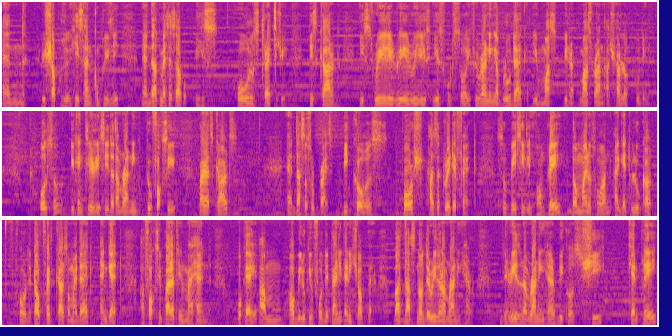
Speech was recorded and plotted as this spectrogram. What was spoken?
and reshuffle his hand completely, and that messes up his whole strategy. This card is really, really, really useful. So if you're running a blue deck, you must be, must run a Charlotte Pudding. Also, you can clearly see that I'm running two Foxy Pirates cards, and that's a surprise because Porche has a great effect. So basically, on play, Don minus one, I get to look out for the top five cards on my deck and get a Foxy Pirate in my hand. Okay, I'll be looking for the Tony Tony Chopper, but that's not the reason I'm running her. The reason I'm running her because she can play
